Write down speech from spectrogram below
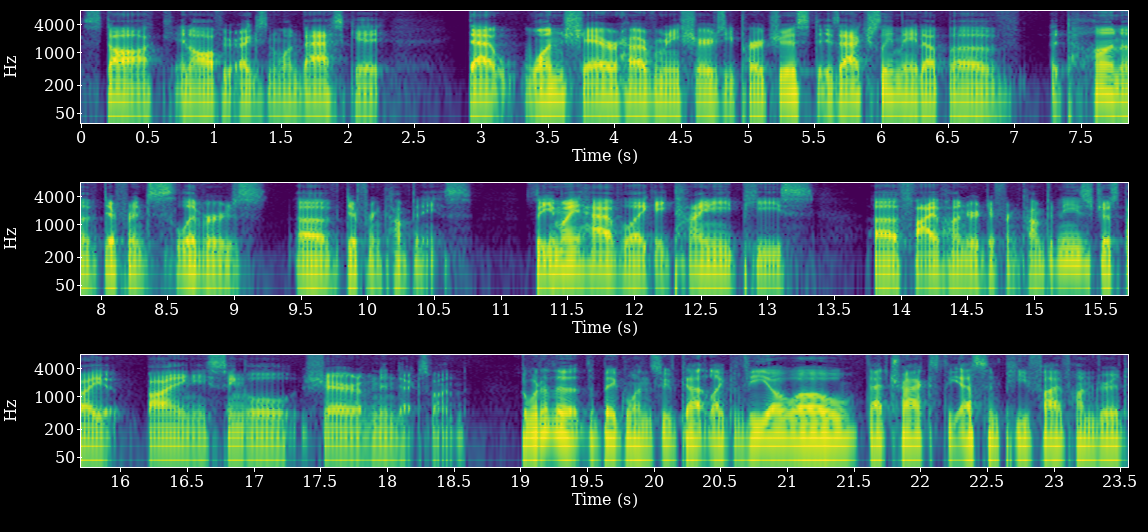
stock and all of your eggs in one basket, that one share, however many shares you purchased, is actually made up of a ton of different slivers of different companies. So you might have like a tiny piece of 500 different companies just by buying a single share of an index fund. So, what are the the big ones? You've got like VOO that tracks the S and P 500.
